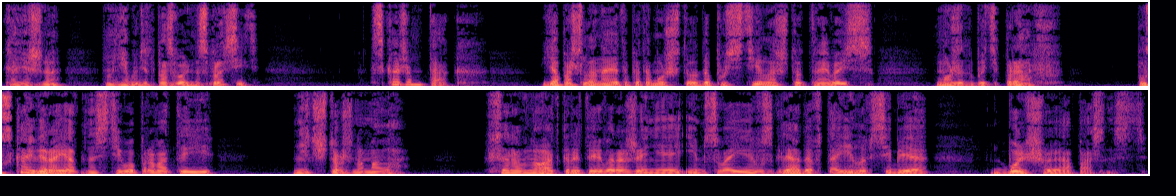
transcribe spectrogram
конечно, мне будет позволено спросить? Скажем так, я пошла на это потому, что допустила, что Тревис может быть прав. Пускай вероятность его правоты ничтожно мала. Все равно открытое выражение им своих взглядов таило в себе большую опасность.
